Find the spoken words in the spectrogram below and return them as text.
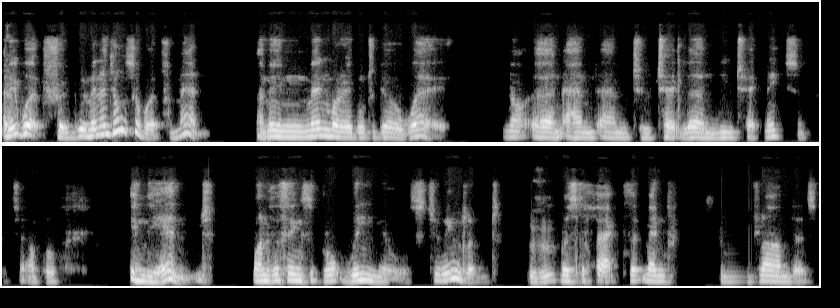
And it worked for women and also worked for men. I mean, men were able to go away not, and, and, and to take, learn new techniques. And for example, in the end, one of the things that brought windmills to England mm-hmm. was the fact that men from Flanders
